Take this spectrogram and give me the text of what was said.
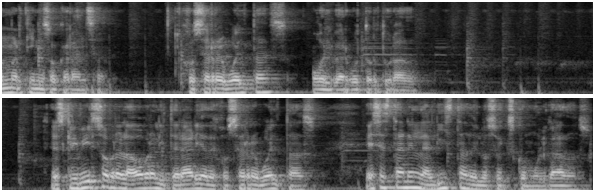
Ramón Martínez Ocaranza, José Revueltas o El Verbo Torturado. Escribir sobre la obra literaria de José Revueltas es estar en la lista de los excomulgados,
